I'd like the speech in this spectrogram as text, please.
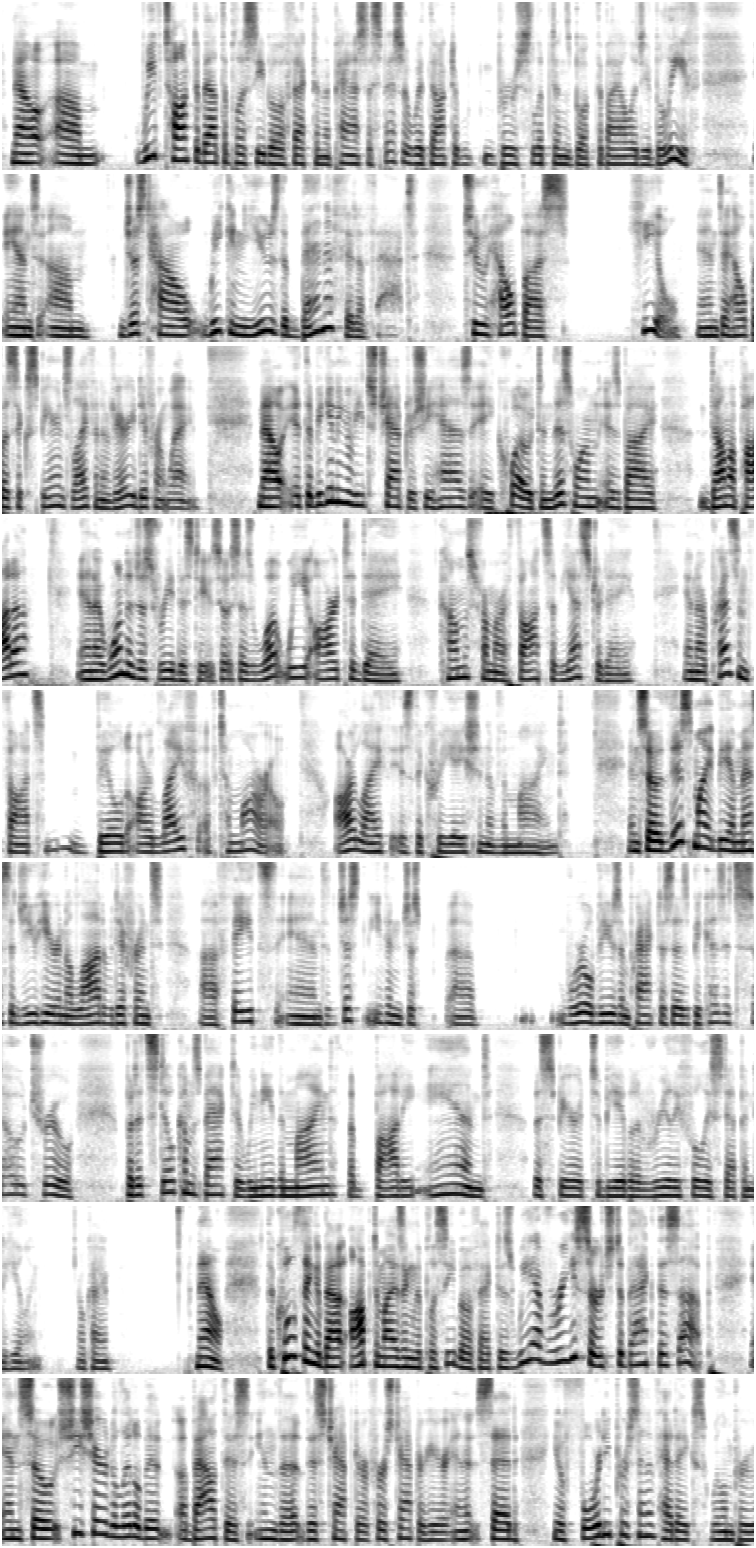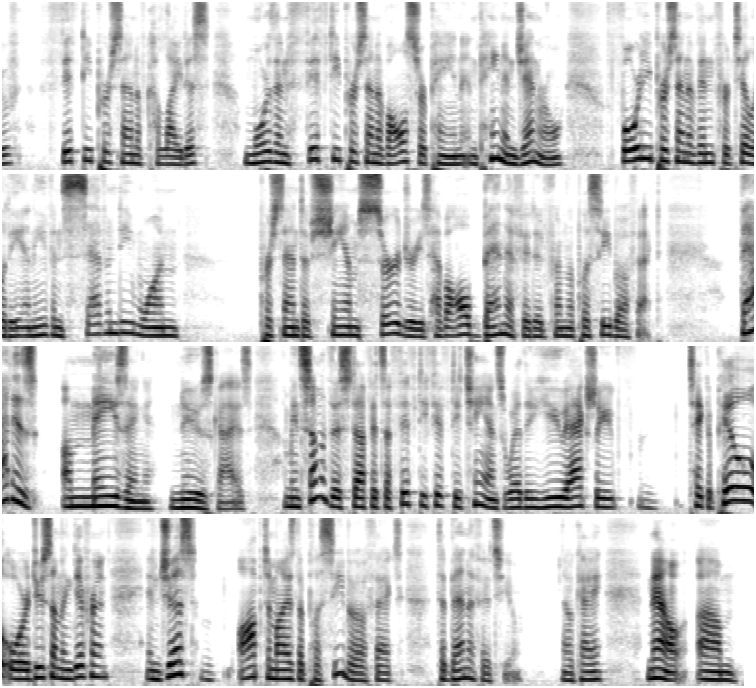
Now, um, we've talked about the placebo effect in the past, especially with Dr. Bruce Lipton's book, The Biology of Belief, and um, just how we can use the benefit of that to help us heal and to help us experience life in a very different way. Now, at the beginning of each chapter, she has a quote, and this one is by Dhammapada, and I want to just read this to you. So it says, What we are today comes from our thoughts of yesterday, and our present thoughts build our life of tomorrow. Our life is the creation of the mind. And so, this might be a message you hear in a lot of different uh, faiths and just even just uh, worldviews and practices because it's so true. But it still comes back to we need the mind, the body, and the spirit to be able to really fully step into healing. Okay? Now, the cool thing about optimizing the placebo effect is we have research to back this up. And so she shared a little bit about this in the this chapter, first chapter here, and it said, you know, 40% of headaches will improve, 50% of colitis, more than 50% of ulcer pain and pain in general, 40% of infertility, and even 71% of sham surgeries have all benefited from the placebo effect. That is amazing news, guys. I mean, some of this stuff, it's a 50 50 chance whether you actually take a pill or do something different and just optimize the placebo effect to benefit you. Okay? Now, um,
